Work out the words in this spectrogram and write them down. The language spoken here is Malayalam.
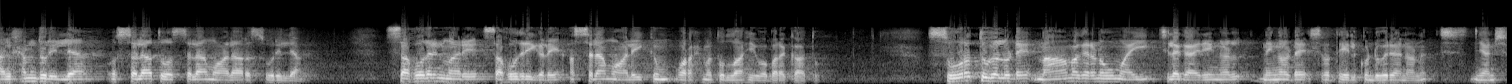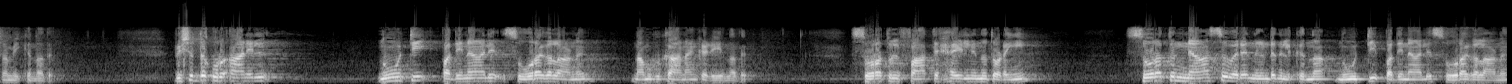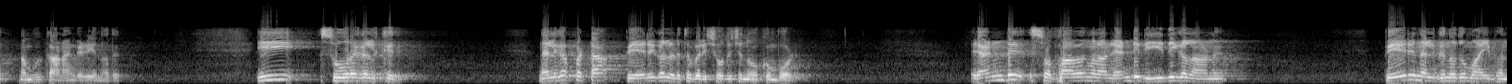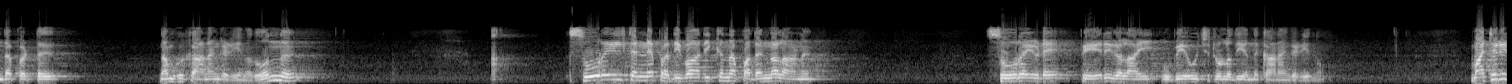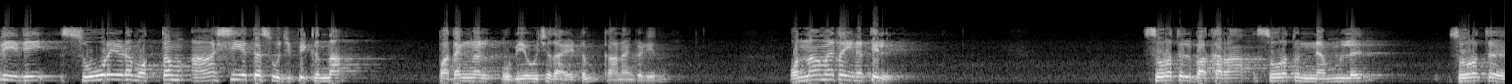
അൽഹംദുലില്ല വസ്സലാത്തു വസ്സലാമു അല റസൂലില്ല. സഹോദരന്മാരെ സഹോദരികളെ അസ്സലാമു അലൈക്കും വറഹമത്തല്ലാഹി വബർക്കാത്തു സൂറത്തുകളുടെ നാമകരണവുമായി ചില കാര്യങ്ങൾ നിങ്ങളുടെ ശ്രദ്ധയിൽ കൊണ്ടുവരാനാണ് ഞാൻ ശ്രമിക്കുന്നത്. വിശുദ്ധ ഖുർആാനിൽ നൂറ്റി പതിനാല് സൂറകളാണ് നമുക്ക് കാണാൻ കഴിയുന്നത്. സൂറത്തുൽ ഫാത്തിഹയിൽ നിന്ന് തുടങ്ങി സൂറത്തു നാസ് വരെ നീണ്ടു നിൽക്കുന്ന നൂറ്റി പതിനാല് സൂറകളാണ് നമുക്ക് കാണാൻ കഴിയുന്നത്. ഈ സൂറകൾക്ക് നൽകപ്പെട്ട പേരുകൾ എടുത്ത് പരിശോധിച്ച് നോക്കുമ്പോൾ രണ്ട് സ്വഭാവങ്ങളാണ് രണ്ട് രീതികളാണ് പേര് നൽകുന്നതുമായി ബന്ധപ്പെട്ട് നമുക്ക് കാണാൻ കഴിയുന്നത്. ഒന്ന് സൂറയിൽ തന്നെ പ്രതിപാദിക്കുന്ന പദങ്ങളാണ് സൂറയുടെ പേരുകളായി ഉപയോഗിച്ചിട്ടുള്ളത് എന്ന് കാണാൻ കഴിയുന്നു. മറ്റൊരു രീതി സൂറയുടെ മൊത്തം ആശയത്തെ സൂചിപ്പിക്കുന്ന പദങ്ങൾ ഉപയോഗിച്ചതായിട്ടും കാണാൻ കഴിയുന്നു. ഒന്നാമത്തെ ഇനത്തിൽ സൂറത്തുൽ ബക്കറ സൂറത്തുൽ നംൽ സൂറത്ത്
